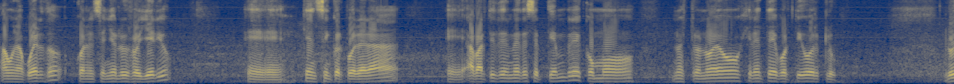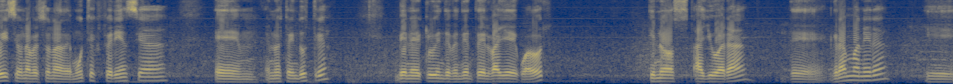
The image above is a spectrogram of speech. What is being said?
a un acuerdo con el señor Luis Rogerio, eh, quien se incorporará eh, a partir del mes de septiembre como nuestro nuevo gerente deportivo del club. Luis es una persona de mucha experiencia en, en nuestra industria, viene del Club Independiente del Valle de Ecuador y nos ayudará de gran manera y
